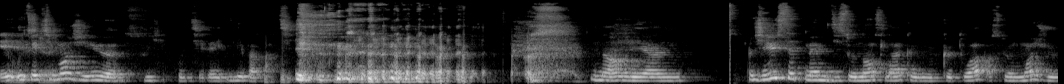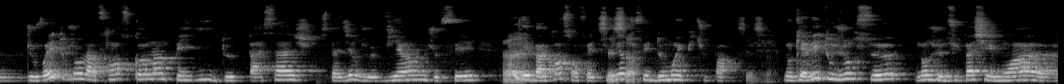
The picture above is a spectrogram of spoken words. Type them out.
Et Retiré. effectivement, j'ai eu. euh, oui, retiré, il n'est pas parti. non, mais euh, j'ai eu cette même dissonance-là que, que toi, parce que moi, je, je voyais toujours la France comme un pays de passage. C'est-à-dire, je viens, je fais Ouais. des vacances, en fait. Tu C'est viens, ça. tu fais deux mois et puis tu pars. Donc, il y avait toujours ce non, je ne suis pas chez moi. Euh,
